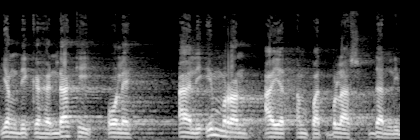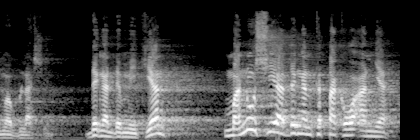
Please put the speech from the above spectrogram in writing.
yang dikehendaki oleh Ali Imran ayat 14 dan 15 Dengan demikian manusia dengan ketakwaannya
